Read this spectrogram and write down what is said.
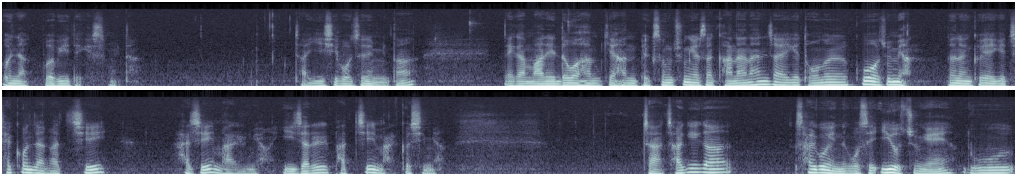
언약법이 되겠습니다. 자, 25절입니다. 내가 만일 너와 함께 한 백성 중에서 가난한 자에게 돈을 구워주면 너는 그에게 채권자 같이 하지 말며 이자를 받지 말 것이며 자 자기가 살고 있는 곳의 이웃 중에 누구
